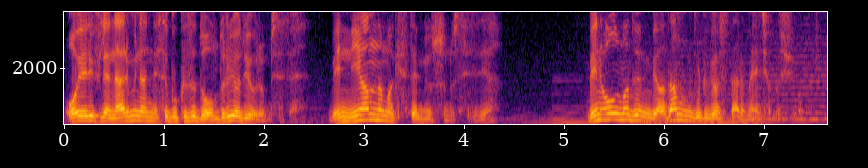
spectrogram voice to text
O herifle Nermin annesi bu kızı dolduruyor diyorum size. Beni niye anlamak istemiyorsunuz siz ya? Beni olmadığım bir adam gibi göstermeye çalışıyorlar.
